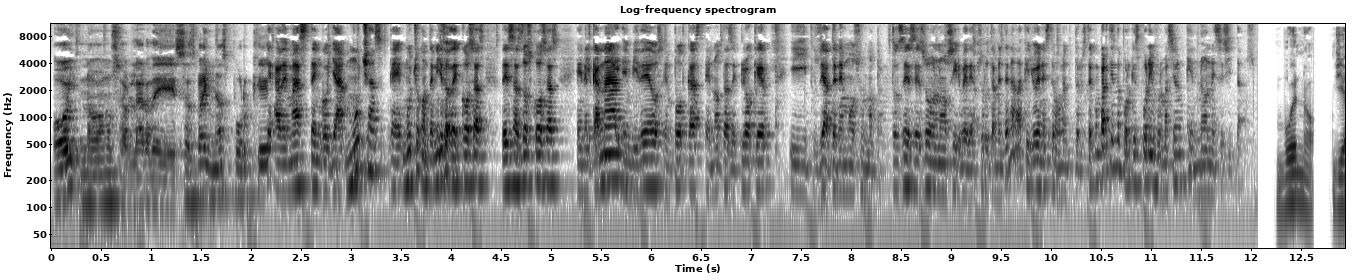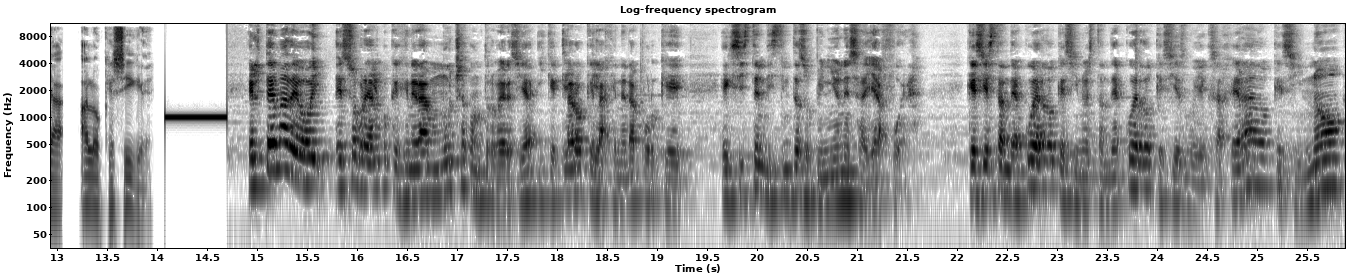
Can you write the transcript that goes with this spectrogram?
hoy no vamos a hablar de esas vainas porque... Además tengo ya muchas, eh, mucho contenido de cosas, de esas dos cosas, en el canal, en videos, en podcast, en notas de Clocker, y pues ya tenemos un mapa. Entonces eso no sirve de absolutamente nada que yo en este momento lo esté compartiendo porque es pura información que no necesitamos. Bueno, ya, a lo que sigue. El tema de hoy es sobre algo que genera mucha controversia y que claro que la genera porque existen distintas opiniones allá afuera. Que si están de acuerdo, que si no están de acuerdo, que si es muy exagerado, que si no,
